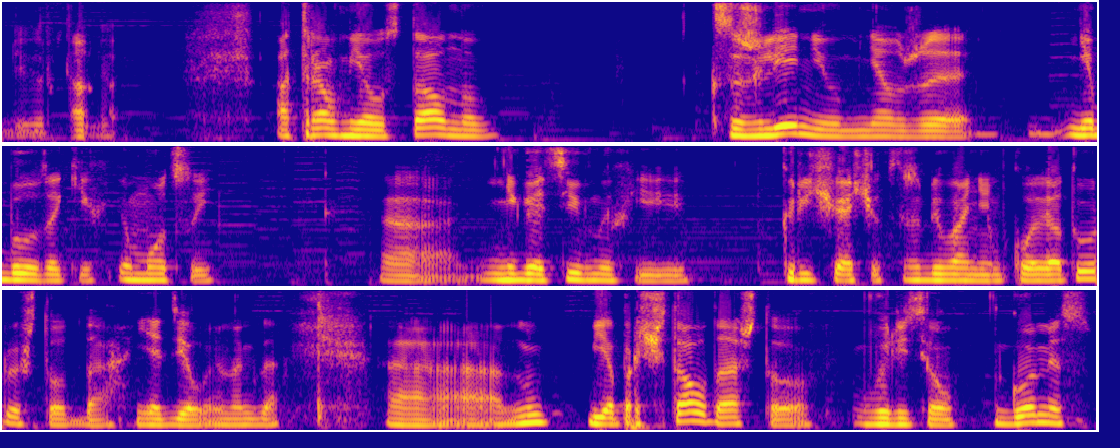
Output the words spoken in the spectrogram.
Ливерпуля? От травм я устал, но, к сожалению, у меня уже не было таких эмоций э, негативных и кричащих с разбиванием клавиатуры, что да, я делаю иногда. А, ну, я прочитал, да, что вылетел Гомес.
